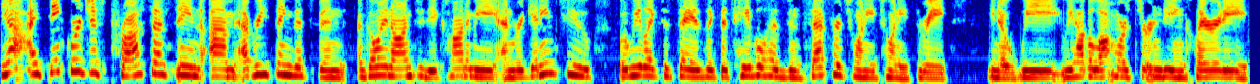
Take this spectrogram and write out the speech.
Yeah, I think we're just processing um, everything that's been going on through the economy, and we're getting to what we like to say is like the table has been set for 2023. You know, we we have a lot more certainty and clarity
